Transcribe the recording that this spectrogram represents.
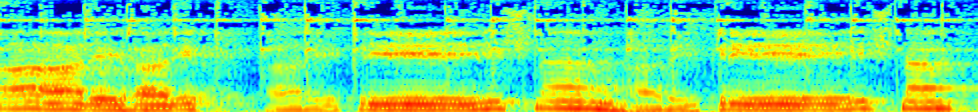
Hare Hare Hare Krishna Hare Krishna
